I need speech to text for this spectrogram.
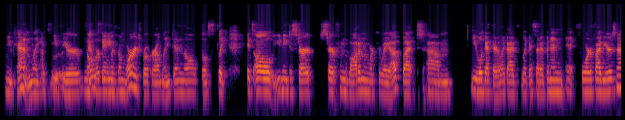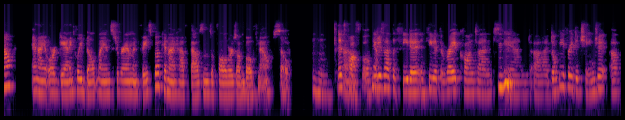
you can like if, if you're It's networking with a mortgage broker on LinkedIn, they'll they'll like it's all you need to start start from the bottom and work your way up, but um, you will get there. Like I've like I said, I've been in it four to five years now, and I organically built my Instagram and Facebook, and I have thousands of followers on both now. So hmm it's Um, possible yeah. you just have to feed it and feed it the right content Mhm. and uh, don't be afraid to change it up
